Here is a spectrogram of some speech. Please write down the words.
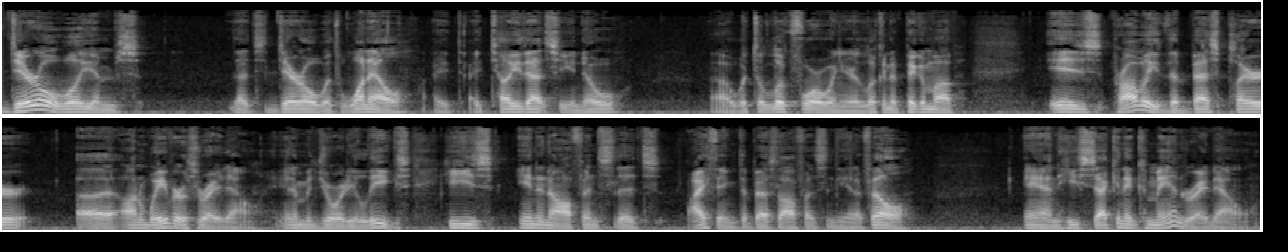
Darrel Williams, that's Darrel with one L. I, I, tell you that so you know uh, what to look for when you're looking to pick him up, is probably the best player uh, on waivers right now in a majority of leagues. He's in an offense that's, I think, the best offense in the NFL. And he's second in command right now.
